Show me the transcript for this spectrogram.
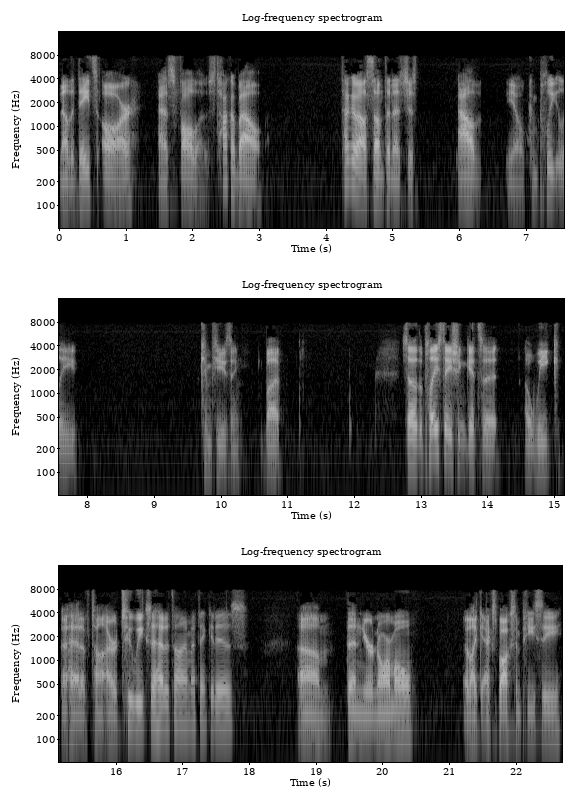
Now the dates are as follows. Talk about talk about something that's just out, you know, completely confusing. But so the PlayStation gets it a week ahead of time, or two weeks ahead of time, I think it is. Um, than your normal, like Xbox and PC.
